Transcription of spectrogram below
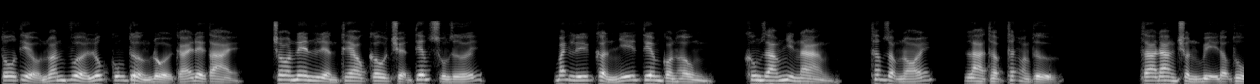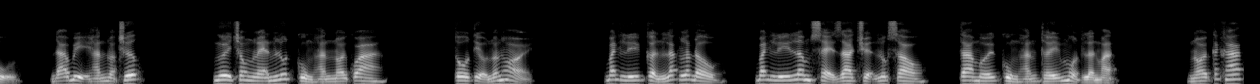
Tô Tiểu Loan vừa lúc cũng tưởng đổi cái đề tài, cho nên liền theo câu chuyện tiếp xuống dưới. Bách Lý Cẩn nhĩ tiêm còn hồng, không dám nhìn nàng, thấp giọng nói, là thập thất hoàng tử. Ta đang chuẩn bị động thủ, đã bị hắn đoạt trước. Ngươi trong lén lút cùng hắn nói qua. Tô Tiểu Nôn hỏi. Bách Lý Cẩn lắc lắc đầu, Bách Lý Lâm xảy ra chuyện lúc sau, ta mới cùng hắn thấy một lần mặt. Nói cách khác,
